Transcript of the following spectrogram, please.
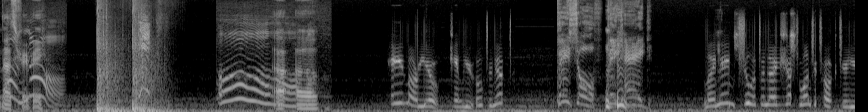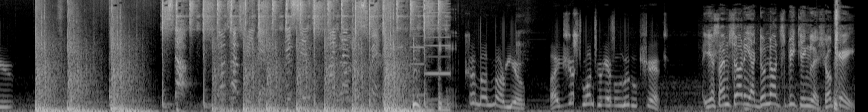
That's oh, creepy. No. Uh-oh. Hey Mario, can you open up? Piss off, big head. My name's Philip and I just want to talk to you. Stop! Don't touch me there! This is my number square! Come on Mario, I just want to have a little chat. Yes, I'm sorry, I do not speak English. Okay.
